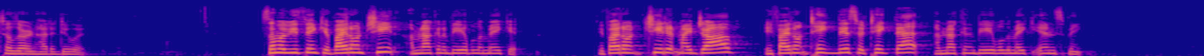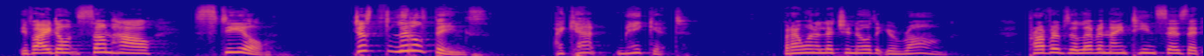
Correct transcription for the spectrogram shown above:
to learn how to do it. Some of you think if I don't cheat, I'm not going to be able to make it. If I don't cheat at my job, if I don't take this or take that, I'm not going to be able to make ends meet. If I don't somehow steal just little things, I can't make it. But I want to let you know that you're wrong. Proverbs 11:19 says that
